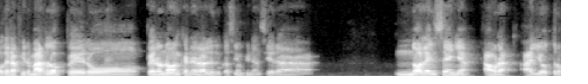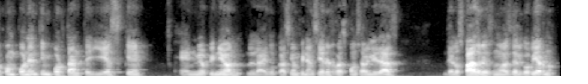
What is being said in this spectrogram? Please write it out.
poder afirmarlo, pero, pero no, en general la educación financiera no la enseña. Ahora, hay otro componente importante y es que, en mi opinión, la educación financiera es responsabilidad de los padres, no es del gobierno.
